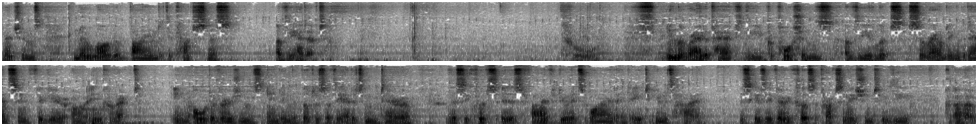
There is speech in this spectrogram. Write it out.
dimensions no longer bind the consciousness of the adept. Cool. In the rider pack, the proportions of the ellipse surrounding the dancing figure are incorrect. In older versions and in the Builders of the Adytum Tarot, this eclipse is 5 units wide and 8 units high. This gives a very close approximation to the um,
